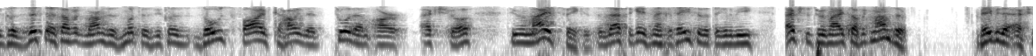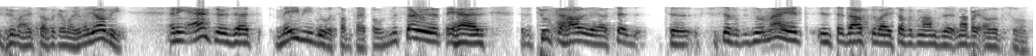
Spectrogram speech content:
because this Suffolk Mams is mutter is because those five Kahali, that two of them are extra to Umayat fakers. If that's the case, Nechatesa, that they're going to be extra to Umayat Suffolk Mams. Maybe they're extra to Umayat Suffolk Amoni Yavi. And he answers that maybe there was some type of mystery that they had, that the two Kahali that said to specifically to a mayit is said after by Suffolk Mamzer, not by other psulim.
